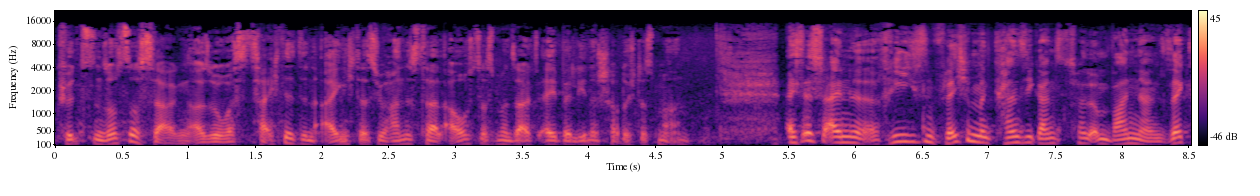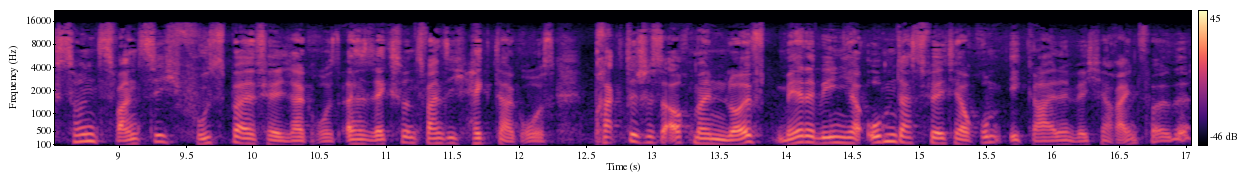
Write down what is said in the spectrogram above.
könntest du denn sonst noch sagen? Also was zeichnet denn eigentlich das Johannisthal aus, dass man sagt, ey Berliner, schaut euch das mal an? Es ist eine Riesenfläche, man kann sie ganz toll umwandern. 26 Fußballfelder groß, also 26 Hektar groß. Praktisch ist auch, man läuft mehr oder weniger um das Feld herum, egal in welcher Reihenfolge.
